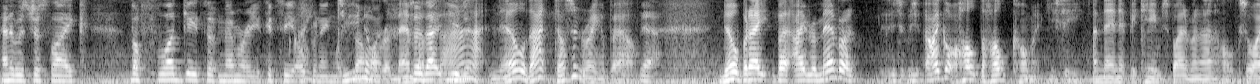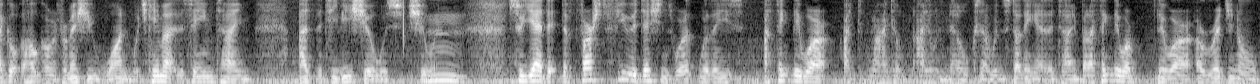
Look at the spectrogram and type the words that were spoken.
and it was just like the floodgates of memory you could see opening I with do someone not remember so that. that, you did, no, that doesn't ring a bell. yeah No, but I but I remember I got Hulk the Hulk comic, you see, and then it became Spider-Man and Hulk. So I got the Hulk comic from issue one, which came out at the same time as the TV show was showing. So yeah, the, the first few editions were, were these. I think they were. I, I don't I don't know because I wasn't studying it at the time, but I think they were they were original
